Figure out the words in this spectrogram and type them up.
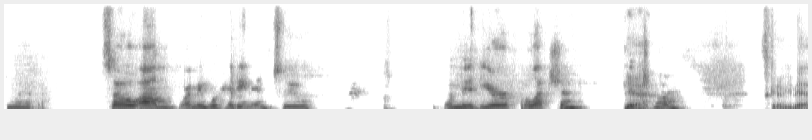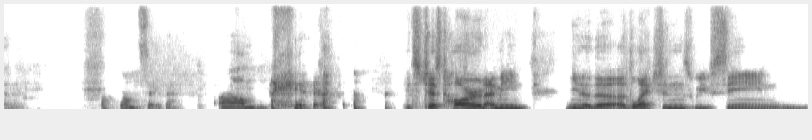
Whatever. So, um, I mean, we're heading into a mid-year election. Yeah, midterm. it's gonna be bad. Oh, Don't say that. Um, It's just hard. I mean, you know, the elections we've seen,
